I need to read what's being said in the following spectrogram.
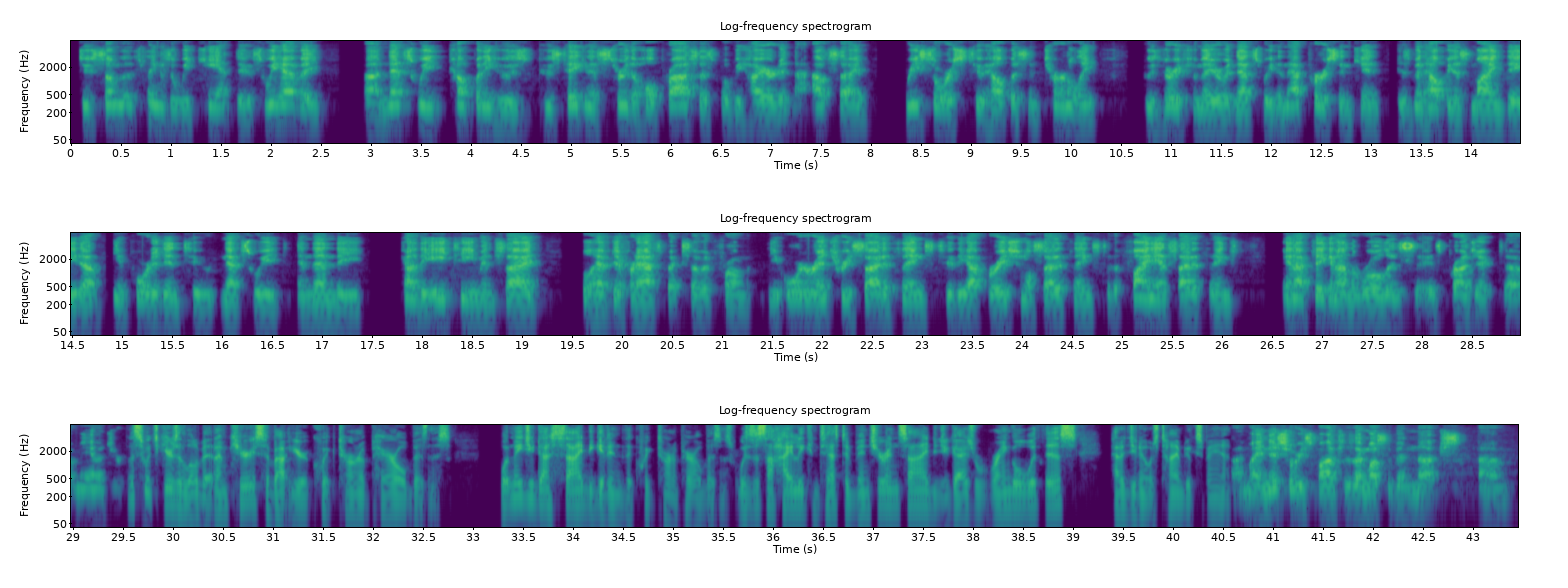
do some of the things that we can't do. So we have a uh, NetSuite company who's who's taken us through the whole process, but we hired an outside resource to help us internally who's very familiar with NetSuite, and that person can has been helping us mine data, import it into NetSuite, and then the kind of the A team inside will have different aspects of it from the order entry side of things to the operational side of things to the finance side of things. And I've taken on the role as, as project uh, manager. Let's switch gears a little bit. I'm curious about your quick turn apparel business. What made you decide to get into the quick turn apparel business? Was this a highly contested venture inside? Did you guys wrangle with this? How did you know it was time to expand? Uh, my initial response is I must have been nuts. Um,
